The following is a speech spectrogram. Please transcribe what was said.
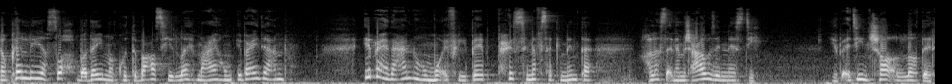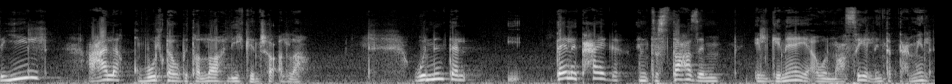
لو كان ليا صحبة دايما كنت بعصي الله معاهم ابعدي عنهم. ابعد عنهم وقف الباب تحس نفسك إن أنت خلاص أنا مش عاوز الناس دي. يبقى دي إن شاء الله دليل على قبول توبة الله ليك إن شاء الله. وإن أنت تالت حاجة انت تستعظم الجناية أو المعصية اللي أنت بتعملها.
